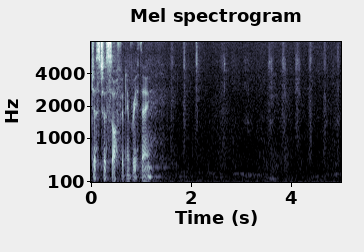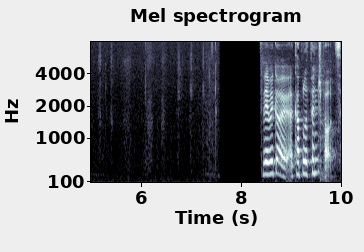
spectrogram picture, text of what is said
just to soften everything. So there we go, a couple of pinch pots.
